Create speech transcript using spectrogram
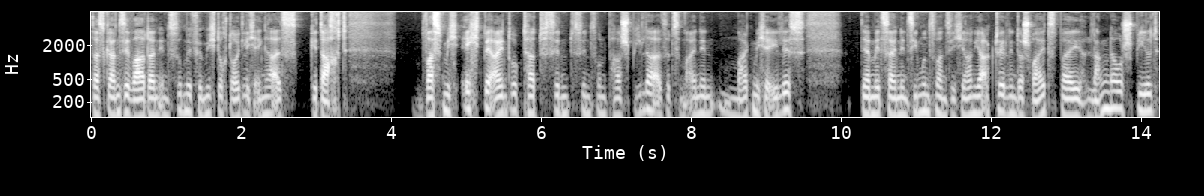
das Ganze war dann in Summe für mich doch deutlich enger als gedacht. Was mich echt beeindruckt hat, sind, sind so ein paar Spieler. Also zum einen Marc Michaelis, der mit seinen 27 Jahren ja aktuell in der Schweiz bei Langnau spielt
